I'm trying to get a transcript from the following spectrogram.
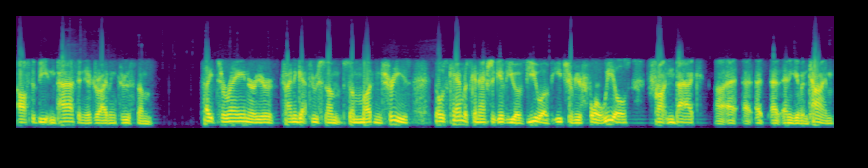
off the beaten path and you're driving through some tight terrain or you're trying to get through some some mud and trees, those cameras can actually give you a view of each of your four wheels, front and back, uh, at, at, at, any given time.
